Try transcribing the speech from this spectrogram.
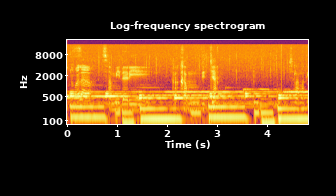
Selamat malam. Sami dari rekam jejak. Selamat.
